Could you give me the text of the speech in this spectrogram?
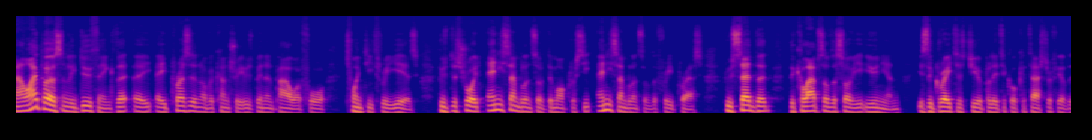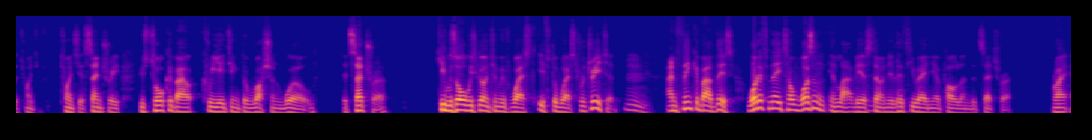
Now, I personally do think that a, a president of a country who's been in power for 23 years, who's destroyed any semblance of democracy, any semblance of the free press, who said that the collapse of the Soviet Union is the greatest geopolitical catastrophe of the 20, 20th century, who's talked about creating the Russian world, etc., he was always going to move west if the West retreated. Mm. And think about this: what if NATO wasn't in Latvia, Estonia, Lithuania, Poland, etc.? Right?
